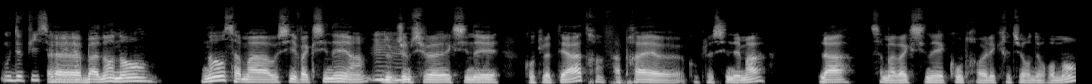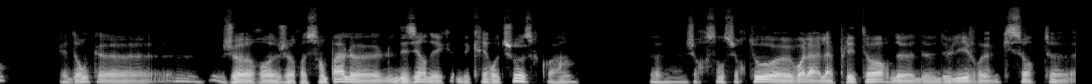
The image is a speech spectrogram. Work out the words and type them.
Ou depuis celui-là? euh, Bah non, non, non, ça m'a aussi vacciné. Hein. Donc mm. je me suis vacciné contre le théâtre, après euh, contre le cinéma. Là, ça m'a vacciné contre l'écriture de romans. Et donc, euh, je je ressens pas le, désir d'écrire autre chose, quoi. Hein. Euh, je ressens surtout, euh, voilà, la pléthore de, de, de livres qui sortent euh,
